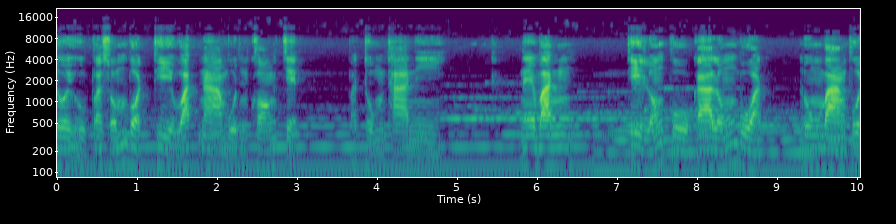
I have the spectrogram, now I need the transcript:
โดยอุปสมบทที่วัดนาบุญคลองเจ็ด ปทุมธานี ในวันที่หลวงปู่กาหลงบวชลุงบางผู้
